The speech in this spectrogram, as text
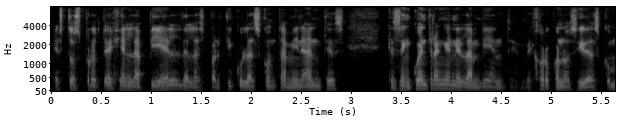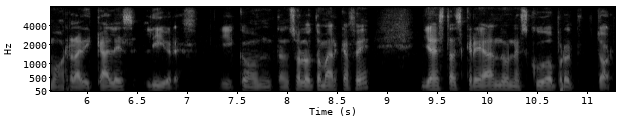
Estos protegen la piel de las partículas contaminantes que se encuentran en el ambiente, mejor conocidas como radicales libres. Y con tan solo tomar café, ya estás creando un escudo protector.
